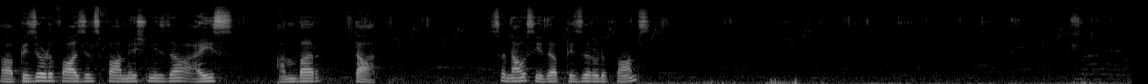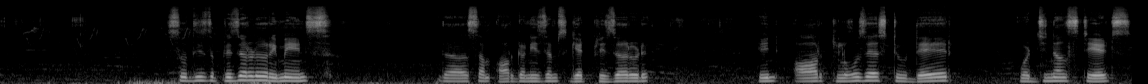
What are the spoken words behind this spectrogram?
uh, preserved fossils formation is the ice, amber, tar. So now see the preserved forms. So this the preserved remains. The some organisms get preserved in or closest to their original states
